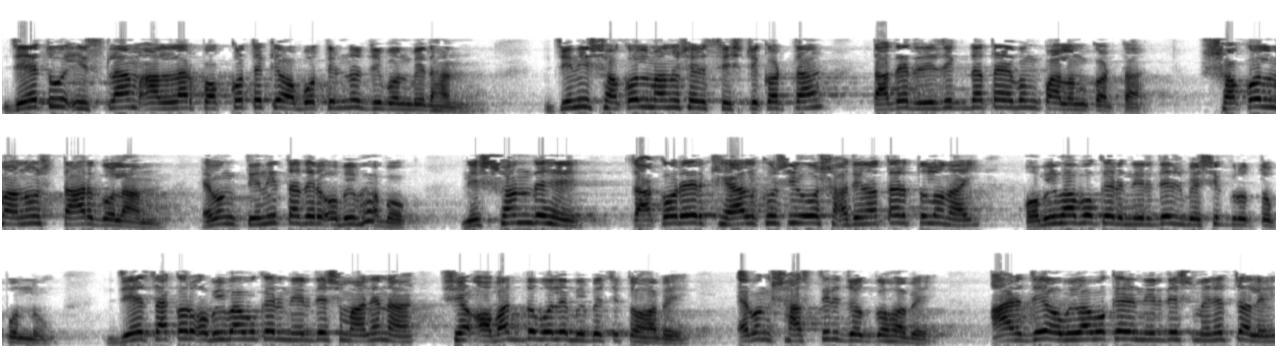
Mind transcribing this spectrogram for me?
যেহেতু ইসলাম আল্লাহর পক্ষ থেকে অবতীর্ণ জীবন বিধান যিনি সকল মানুষের সৃষ্টিকর্তা, তাদের রিজিকদাতা এবং পালনকর্তা, সকল মানুষ তার গোলাম এবং তিনি তাদের অভিভাবক। নিঃসন্দেহে চাকরের খেয়াল খুশি ও স্বাধীনতার তুলনায় অভিভাবকের নির্দেশ বেশি গুরুত্বপূর্ণ। যে চাকর অভিভাবকের নির্দেশ মানে না, সে অবাধ্য বলে বিবেচিত হবে। এবং শাস্তির যোগ্য হবে। আর যে অভিভাবকের নির্দেশ মেনে চলে,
